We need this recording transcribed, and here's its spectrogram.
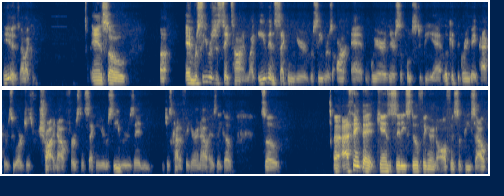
he is. I like him. And so, uh, and receivers just take time. Like even second year receivers aren't at where they're supposed to be at. Look at the Green Bay Packers, who are just trotting out first and second year receivers and just kind of figuring out as they go. So, uh, I think that Kansas City's still figuring the offensive piece out.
